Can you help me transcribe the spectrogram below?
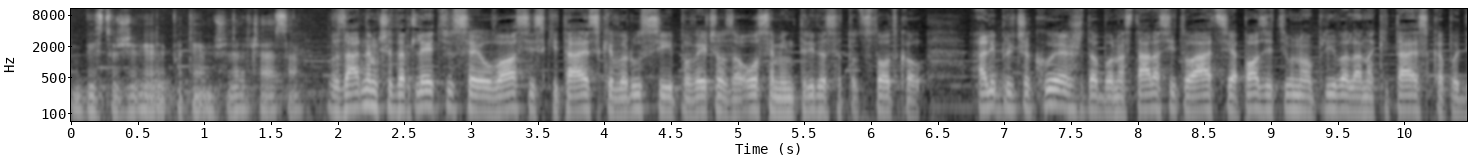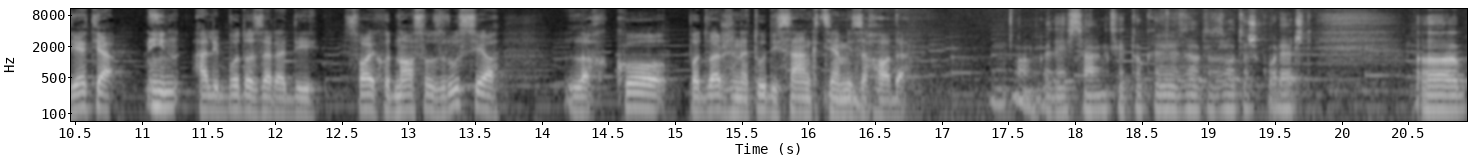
v bistvu živeli potem še dalj časa. V zadnjem četrtletju se je uvoz iz Kitajske v Rusiji povečal za 38 odstotkov. Ali pričakuješ, da bo nastala situacija pozitivno vplivala na kitajska podjetja in ali bodo zaradi svojih odnosov z Rusijo? Lahko podvržene tudi sankcijami Zahoda? No, glede sankcij, to je zelo, zelo težko reči. Uh,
